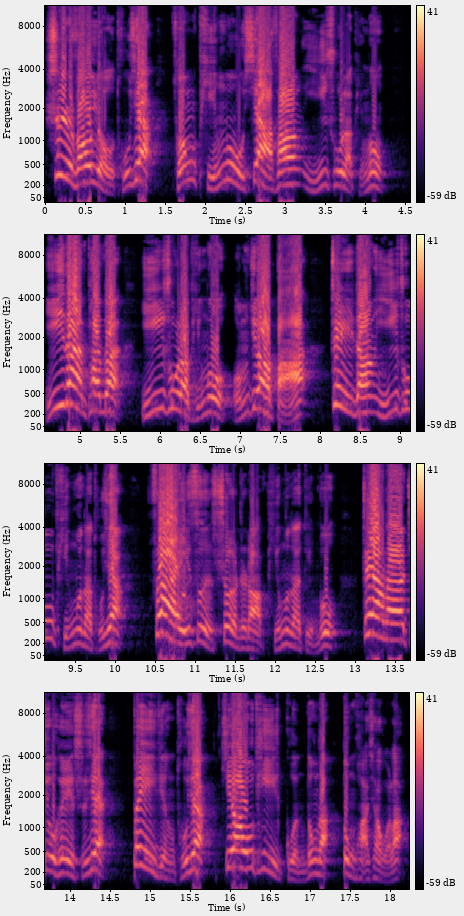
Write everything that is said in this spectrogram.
是否有图像从屏幕下方移出了屏幕？一旦判断移出了屏幕，我们就要把这张移出屏幕的图像再一次设置到屏幕的顶部，这样呢就可以实现背景图像交替滚动的动画效果了。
